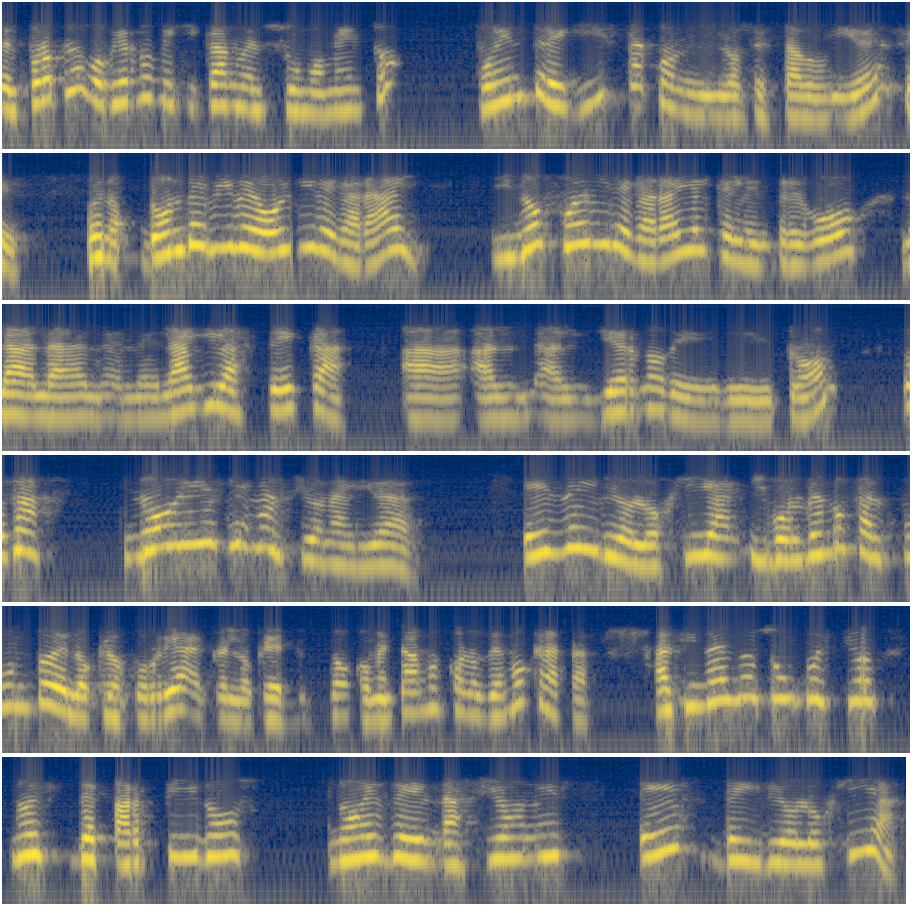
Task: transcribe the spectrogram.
el propio gobierno mexicano en su momento fue entreguista con los estadounidenses. Bueno, ¿dónde vive hoy Videgaray? Y no fue Videgaray el que le entregó la, la, el águila azteca al, yerno de, Trump. O sea, no es de nacionalidad, es de ideología y volvemos al punto de lo que ocurría, lo que comentamos con los demócratas. Al final no es un cuestión, no es de partidos, no es de naciones, es de ideología.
